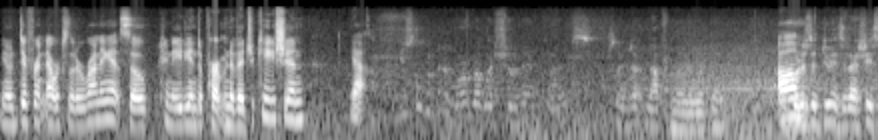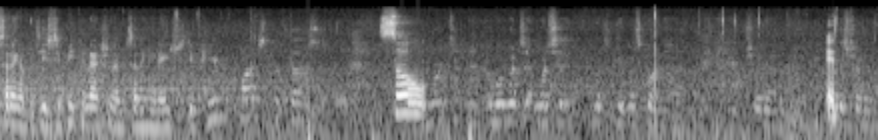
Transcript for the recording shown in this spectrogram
you know, different networks that are running it. So Canadian Department of Education. Yeah. Can you say a little bit more about what Shodan does? So I'm not, familiar with it. Um, what is it doing? Is it actually setting up a TCP connection and sending an HTTP request with those So in it? What's it, what's it, what's, going on Shodan? It- What does Shodan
